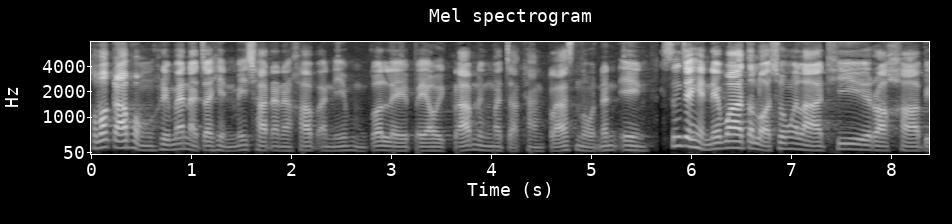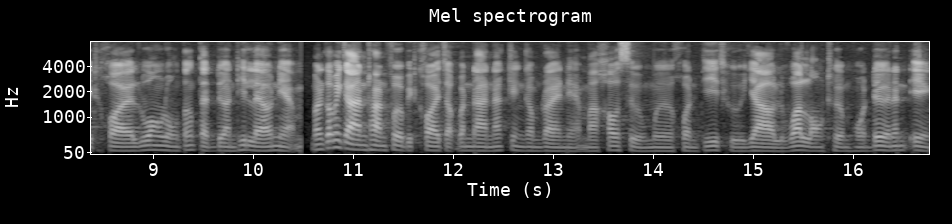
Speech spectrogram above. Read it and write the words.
เพราะว่ากราฟของครีแมนอาจจะเห็นไม่ชัดนะครับ อันนี้ผมก็เลยไปเอาอีกกราฟหนึ่งมาจากทาง Glassnode นั่นเอง ซึ่งจะเห็นได้ว่าตลอดช่วงเวลาที่ราคาบิตคอยร่วงลงตั้งแต่เดือนที่แล้วเนี่ย มันก็มีการ transfer บิตคอยจากบรรดานักเก็งกำไรเนี่ย มาเข้าสู่มือคนที่ถือยาวหรือว่า long term holder นั่นเอง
